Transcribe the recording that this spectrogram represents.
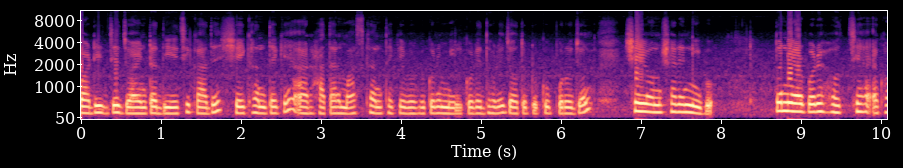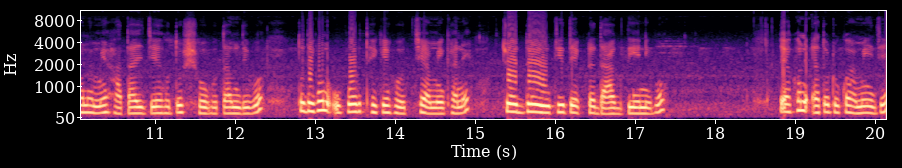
বডির যে জয়েন্টটা দিয়েছি কাঁধে, সেইখান থেকে আর হাতার মাঝখান থেকে এভাবে করে মিল করে ধরে যতটুকু প্রয়োজন সেই অনুসারে নিব। তো নেওয়ার পরে হচ্ছে এখন আমি হাতায় যেহেতু সবুতাম দিব, তো দেখুন উপর থেকে হচ্ছে আমি এখানে চোদ্দ ইঞ্চিতে একটা দাগ দিয়ে নিব। তো এখন এতটুকু আমি এই যে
